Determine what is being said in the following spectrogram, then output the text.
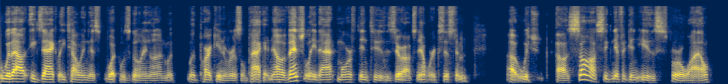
without exactly telling us what was going on with, PARC Universal Packet. Now, eventually that morphed into the Xerox network system, uh, which uh, saw significant use for a while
